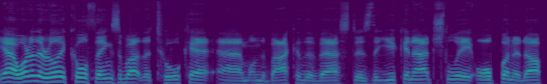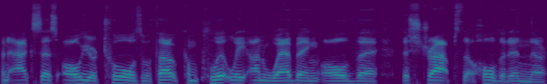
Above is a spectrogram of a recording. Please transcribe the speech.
Yeah, one of the really cool things about the toolkit um, on the back of the vest is that you can actually open it up and access all your tools without completely unwebbing all the, the straps that hold it in there.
